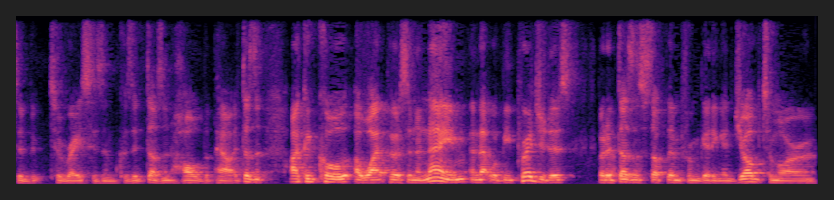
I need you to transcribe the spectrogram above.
to to racism because it doesn't hold the power. It doesn't. I could call a white person a name, and that would be prejudice, but it doesn't stop them from getting a job tomorrow.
